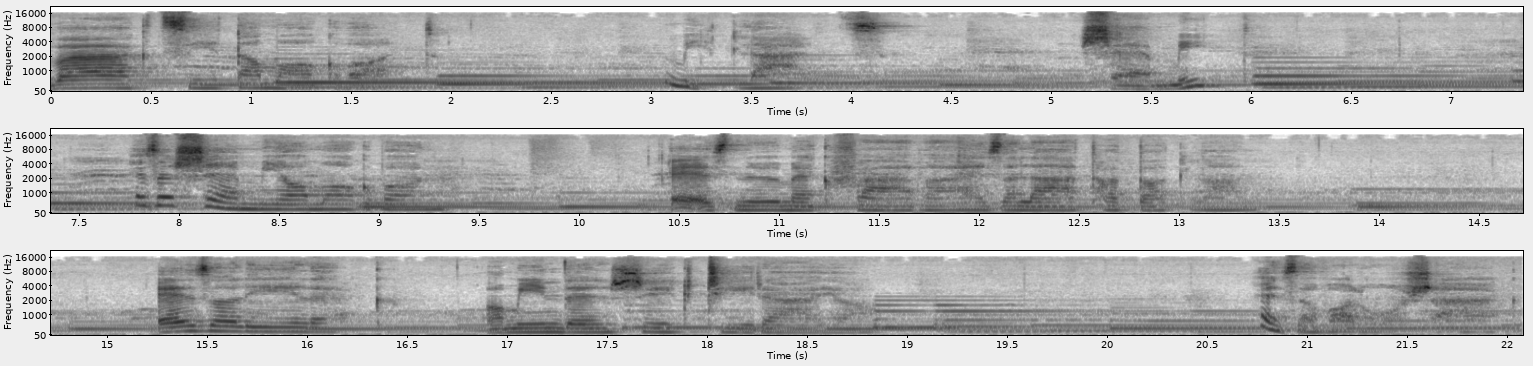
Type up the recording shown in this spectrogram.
Vágd szét a magvat. Mit látsz? Semmit? Ez a semmi a magban. Ez nő meg fává, ez a láthatatlan. Ez a lélek, a mindenség csírája. Ez a valóság,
